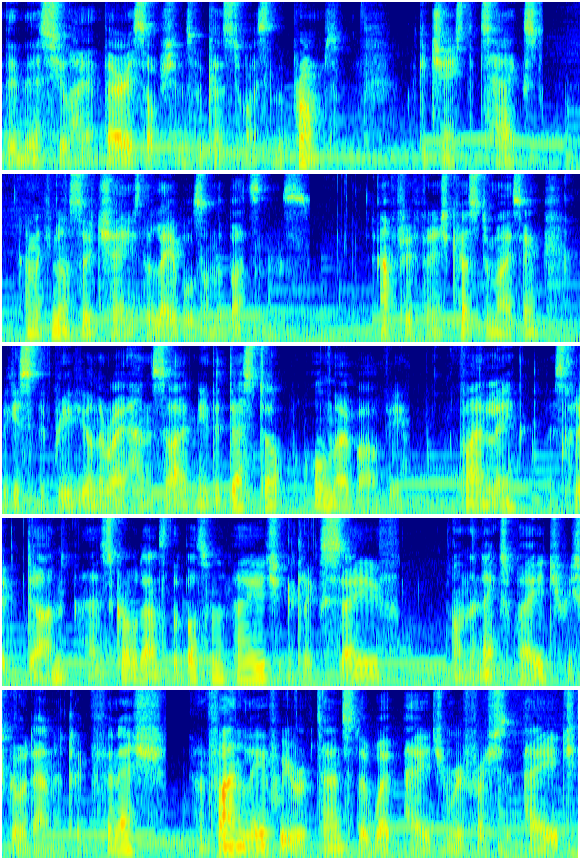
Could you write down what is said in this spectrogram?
within this you'll have various options for customizing the prompt. We can change the text, and we can also change the labels on the buttons. After we finish customizing, we can see the preview on the right hand side either desktop or mobile view. Finally, let's click Done and scroll down to the bottom of the page and click Save. On the next page, we scroll down and click Finish. And finally, if we return to the web page and refresh the page,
